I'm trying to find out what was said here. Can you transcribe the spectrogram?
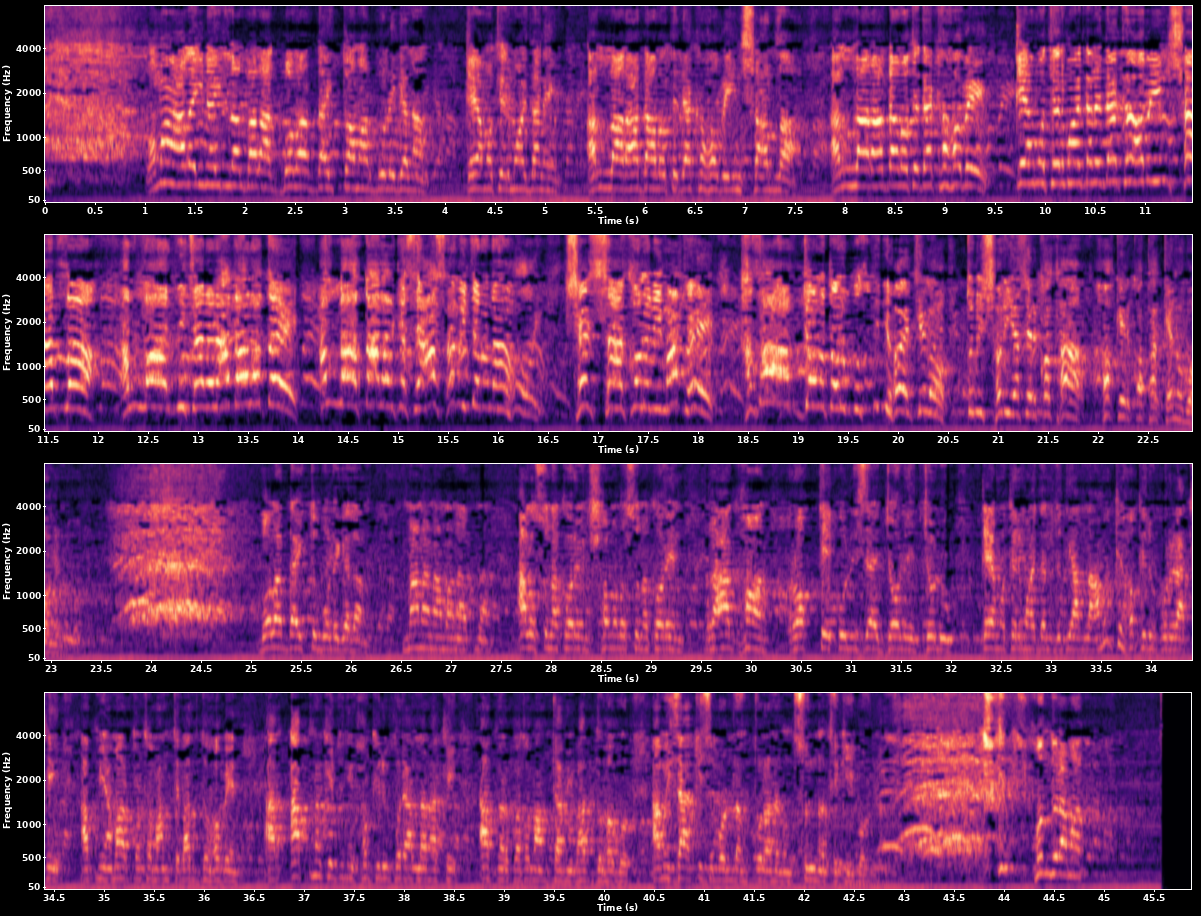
ওমা আলাইনা ইল্লাল বালাক বলার দায়িত্ব আমার বলে গেলাম। কেয়ামতের ময়দানে আল্লাহর আদালতে দেখা হবে ইনশাআল্লাহ। আল্লাহর আদালতে দেখা হবে, কেয়ামতের ময়দানে দেখা হবে ইনশাআল্লাহ। আল্লাহর বিচারের আদালতে আল্লাহ তাআলার কাছে আসামি যেন না হয়। শেরশাহ কলোনি মাঠে হাজার জনতার উপস্থিতি হয়েছিল। তুমি শরীয়তের কথা, হকের কথা কেন বলেন? বলার দায়িত্ব বলে গেলাম। মানা না মানা আপনার। আলোচনা করেন, সমালোচনা করেন, রাগ হন, রক্তে কলিজায় জলে জ্বলুক। কেয়ামতের ময়দানে যদি আল্লাহ আমাকে হকের উপরে রাখে, আপনি আমার কথা মানতে বাধ্য হবেন। আর আপনাকে যদি হকের উপরে আল্লাহ রাখে, আপনার কথা মানতে আমি বাধ্য হব। আমি যা কিছু বললাম কোরআন এবং শূন্য থেকেই বললাম। বন্ধুরা আমার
